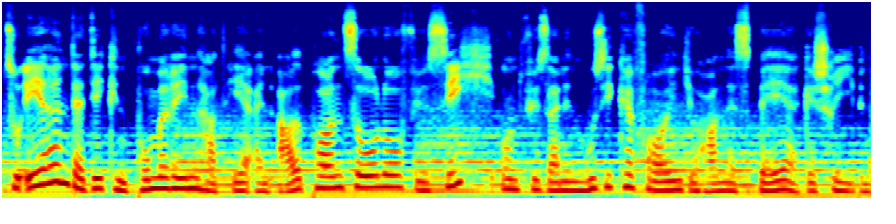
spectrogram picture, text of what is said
Zu Ehren der dicken Pummerin hat er ein Alphorn-Solo für sich und für seinen Musikerfreund Johannes Bär geschrieben.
